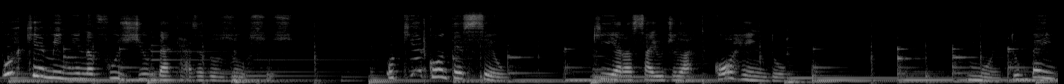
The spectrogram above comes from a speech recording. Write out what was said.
Por que a menina fugiu da casa dos ursos? O que aconteceu que ela saiu de lá correndo? Muito bem,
